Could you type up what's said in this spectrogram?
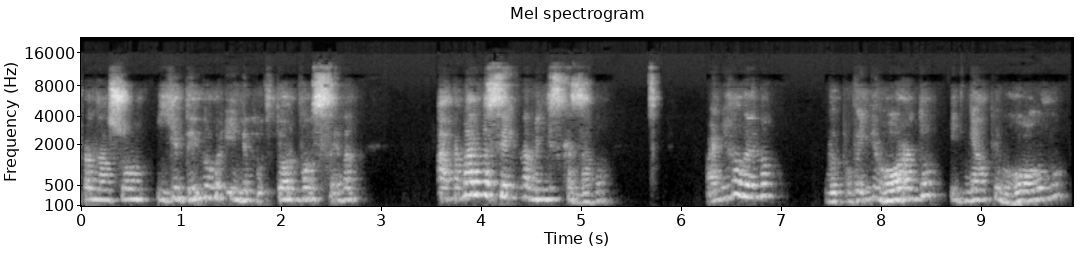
про нашого єдиного і неповторного сина. А Тамара Васильівна мені сказала, пані Галино, ви повинні городу підняти голову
